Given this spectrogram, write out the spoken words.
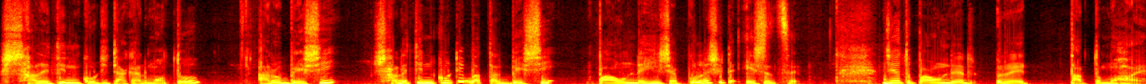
সাড়ে তিন কোটি টাকার মতো। আরও বেশি, সাড়ে তিন কোটি বা তার বেশি পাউন্ডে হিসাব করলে সেটা এসেছে। যেহেতু পাউন্ডের রেট তারতম্য হয়।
